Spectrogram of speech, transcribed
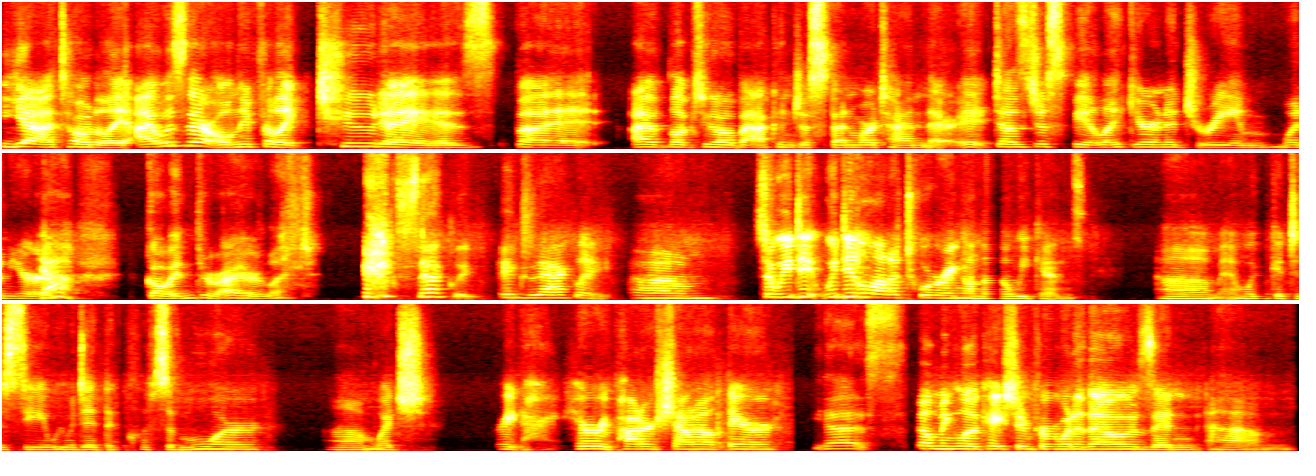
Yeah, totally. I was there only for like 2 days, but I'd love to go back and just spend more time there. It does just feel like you're in a dream when you're yeah, going through Ireland. exactly exactly um so we did we did a lot of touring on the weekends um and we get to see we did the cliffs of moher um which great harry potter shout out there Yes. filming location for one of those and um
